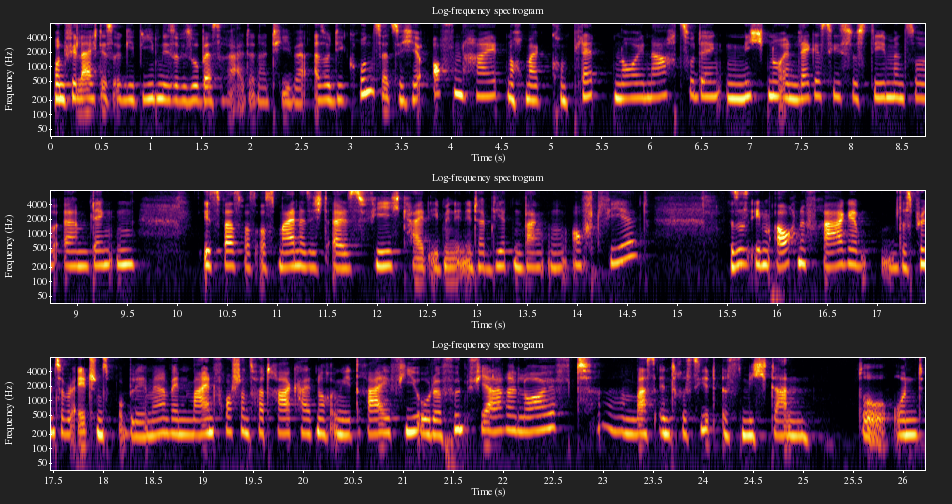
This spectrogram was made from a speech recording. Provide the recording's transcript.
Und vielleicht ist irgendwie Bieben die sowieso bessere Alternative. Also die grundsätzliche Offenheit, nochmal komplett neu nachzudenken, nicht nur in Legacy-Systemen zu ähm, denken, ist was, was aus meiner Sicht als Fähigkeit eben in den etablierten Banken oft fehlt. Es ist eben auch eine Frage des Principal Agents Problem. Ja? Wenn mein Vorstandsvertrag halt noch irgendwie drei, vier oder fünf Jahre läuft, ähm, was interessiert es mich dann? So und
